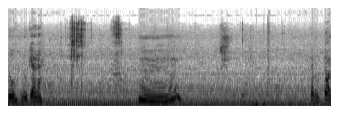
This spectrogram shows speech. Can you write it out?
ดู ดูแก้วนะหืมเต็มต้น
